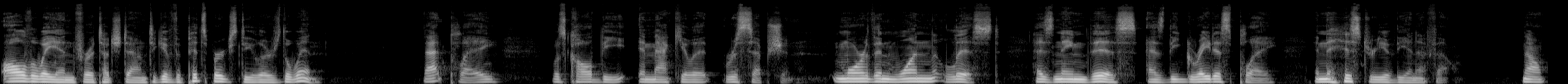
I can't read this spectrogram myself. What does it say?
all the way in for a touchdown to give the Pittsburgh Steelers the win. That play was called the Immaculate Reception. More than one list has named this as the greatest play in the history of the NFL. Now,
